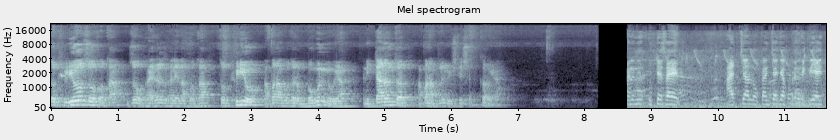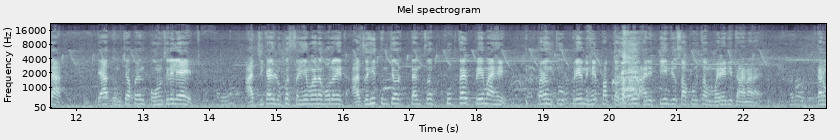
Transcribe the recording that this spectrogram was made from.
तो व्हिडिओ जो होता जो व्हायरल झालेला होता तो व्हिडिओ आपण अगोदर बघून घेऊया आणि त्यानंतर आपण आपलं विश्लेषण करूया. माननीय कुट्टे साहेब? आजच्या लोकांच्या ज्या प्रतिक्रिया येतात त्या तुमच्यापर्यंत पोहोचलेल्या आहेत. आज जी काही लोक संयमानं बोलत आहेत. आजही तुमच्यावर त्यांचं खूप काही प्रेम आहे. परंतु प्रेम हे फक्त दोन आणि तीन दिवसापुरतं मर्यादित राहणार आहे. कारण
